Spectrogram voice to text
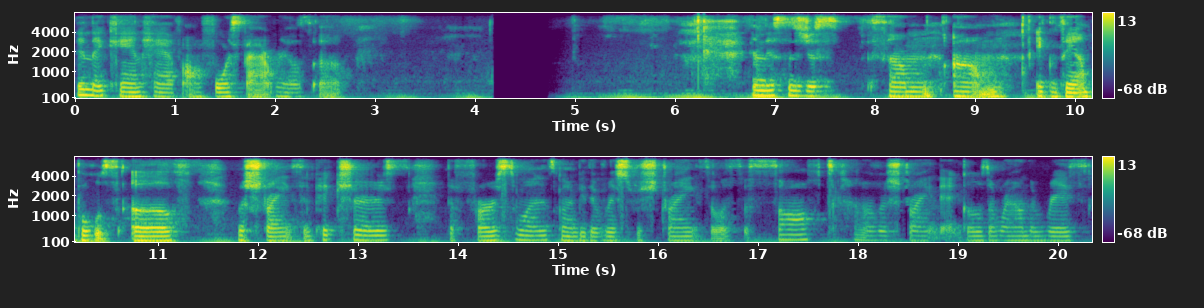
then they can have all four side rails up. And this is just some um, examples of restraints and pictures. The first one is going to be the wrist restraint. So it's a soft kind of restraint that goes around the wrist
